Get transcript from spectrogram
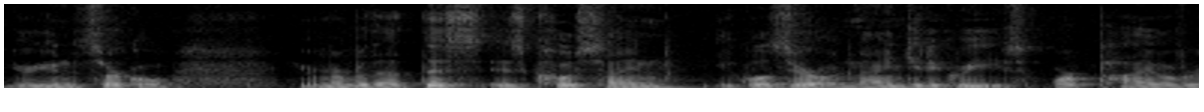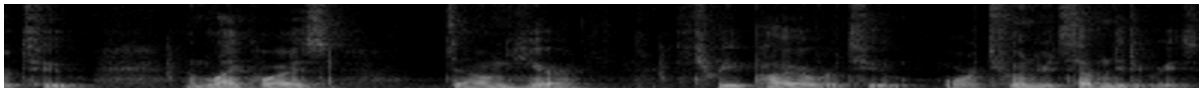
your unit circle, you remember that this is cosine equals 0, 90 degrees, or pi over 2. And likewise, down here, 3 pi over 2, or 270 degrees.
